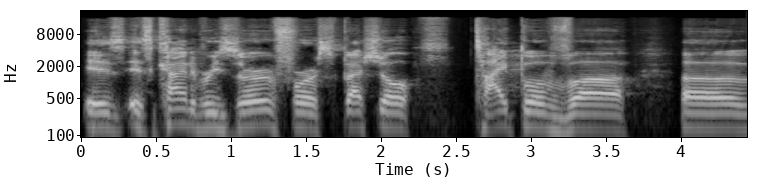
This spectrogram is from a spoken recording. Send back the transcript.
is is kind of reserved for a special type of. Uh, uh,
